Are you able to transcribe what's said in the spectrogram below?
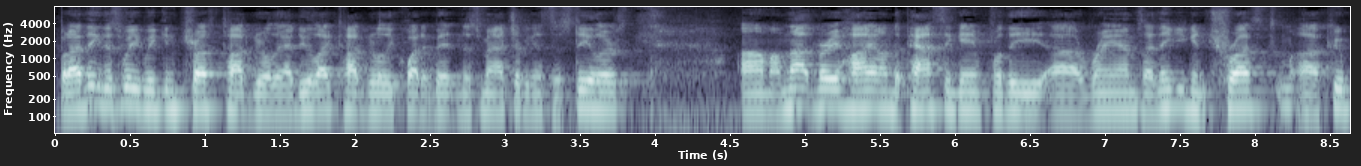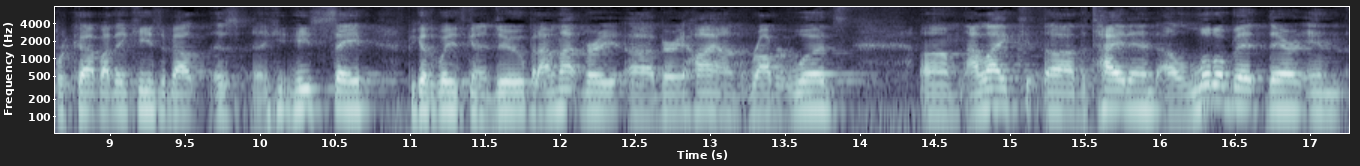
But I think this week we can trust Todd Gurley. I do like Todd Gurley quite a bit in this matchup against the Steelers. Um, I'm not very high on the passing game for the uh, Rams. I think you can trust uh, Cooper Kupp. I think he's about as, he's safe because of what he's going to do. But I'm not very uh, very high on Robert Woods. Um, I like uh, the tight end a little bit there in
